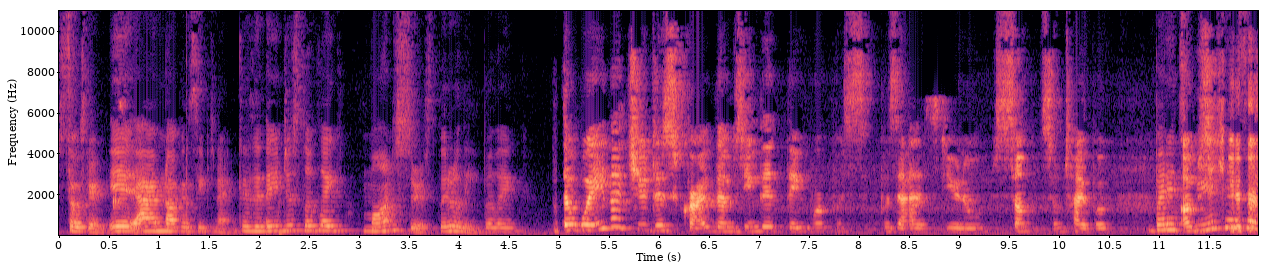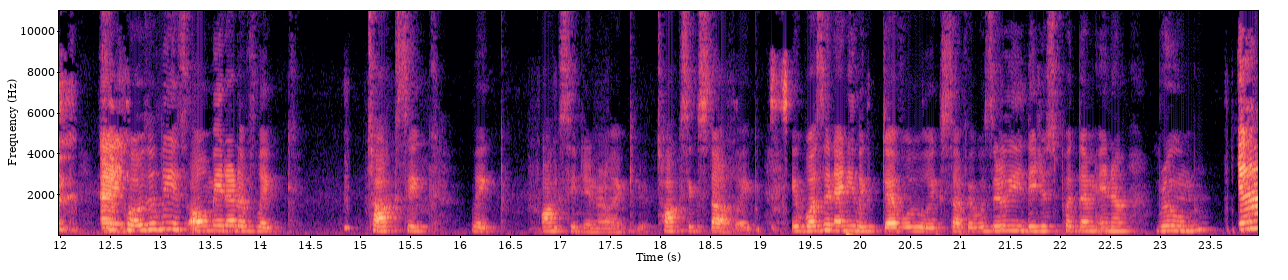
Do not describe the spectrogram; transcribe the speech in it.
so scared. it, i'm not gonna sleep tonight because they just look like monsters literally but like The way that you described them seemed that they were pos- possessed, you know, some some type of but it's weird because like and supposedly it's all made out of like toxic like oxygen or like toxic stuff like it wasn't any like devil like stuff it was literally they just put them in a room yeah.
